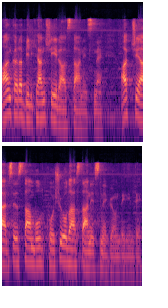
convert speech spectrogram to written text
Ankara Bilkent Şehir Hastanesi'ne, akciğersi İstanbul Koşuyolu Hastanesi'ne gönderildi.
